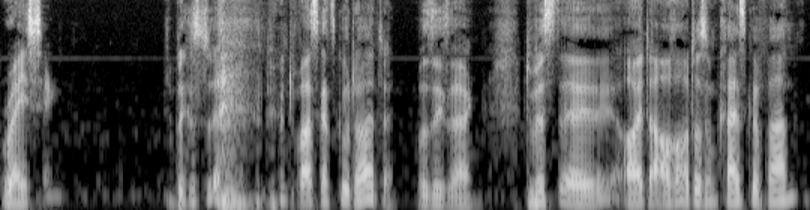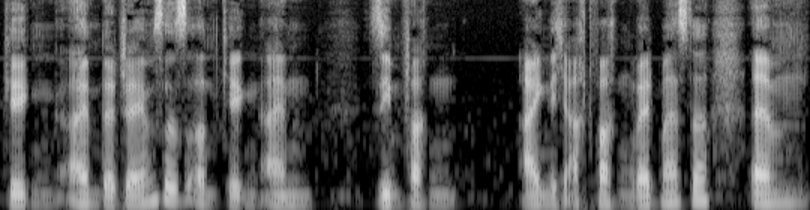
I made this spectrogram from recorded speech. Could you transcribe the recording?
Racing. Du, bist, du warst ganz gut heute, muss ich sagen. Du bist äh, heute auch Autos im Kreis gefahren gegen einen der Jameses und gegen einen siebenfachen, eigentlich achtfachen Weltmeister. Ähm,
